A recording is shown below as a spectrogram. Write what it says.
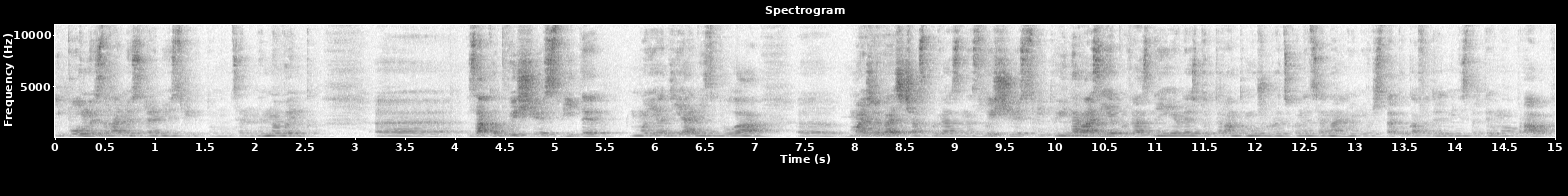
і повної загальної середньої освіти, тому це не новинка. Е, Заклад вищої освіти, моя діяльність була майже весь час пов'язана з вищою освітою і наразі є пов'язана. Я є докторантом Ужгородського національного університету, кафедри адміністративного права.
